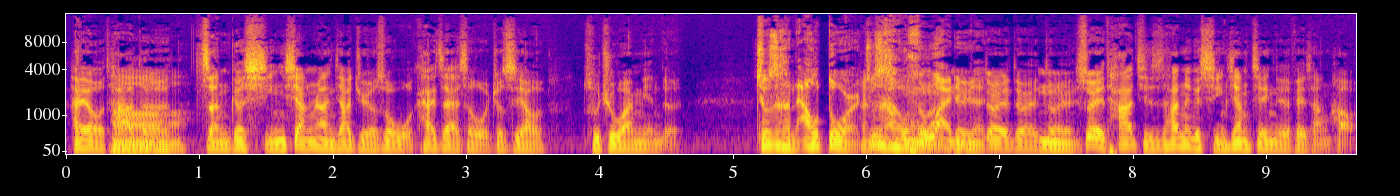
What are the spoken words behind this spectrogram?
还有它的整个形象，让人家觉得说我开这台车，我就是要出去外面的，就是很 outdoor，就是很户外的人。对对对，嗯、所以它其实它那个形象建立的非常好。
